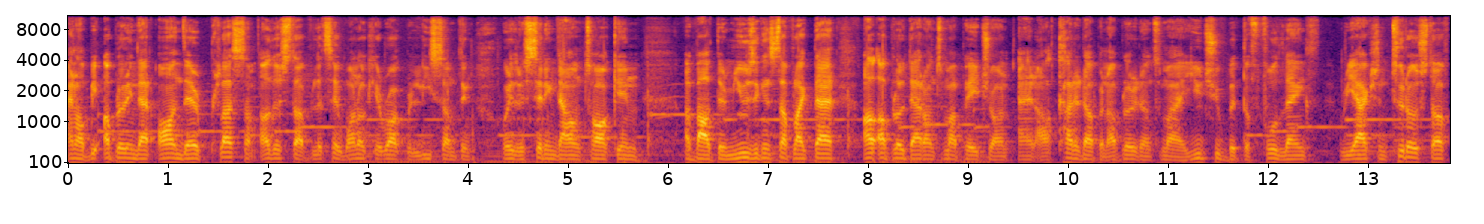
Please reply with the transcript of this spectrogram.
and I'll be uploading that on there plus some other stuff. Let's say One OK Rock release something where they're sitting down talking about their music and stuff like that. I'll upload that onto my Patreon and I'll cut it up and upload it onto my YouTube but the full length reaction to those stuff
